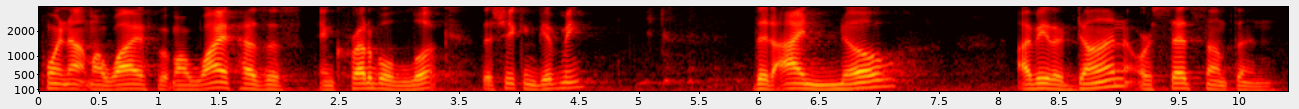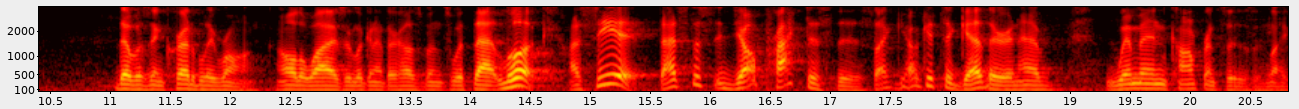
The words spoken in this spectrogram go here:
pointing out my wife, but my wife has this incredible look that she can give me that I know I've either done or said something that was incredibly wrong. All the wives are looking at their husbands with that look. I see it. That's the y'all practice this. Like y'all get together and have women conferences and like.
